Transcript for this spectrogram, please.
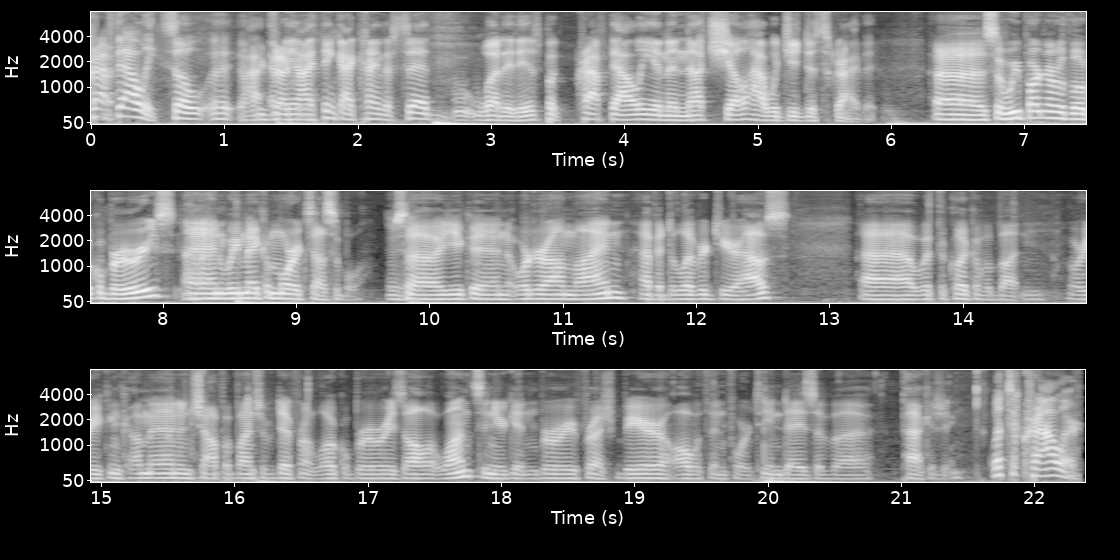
Craft Alley. So, uh, I- I mean, I think I kind of said what it is, but Craft Alley in a nutshell, how would you describe it? Uh, so we partner with local breweries Uh-huh. and we make them more accessible. Mm-hmm. So you can order online, have it delivered to your house uh, with the click of a button, or you can come in and shop a bunch of different local breweries all at once, and you're getting brewery fresh beer all within 14 days of uh, packaging. What's a crowler?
